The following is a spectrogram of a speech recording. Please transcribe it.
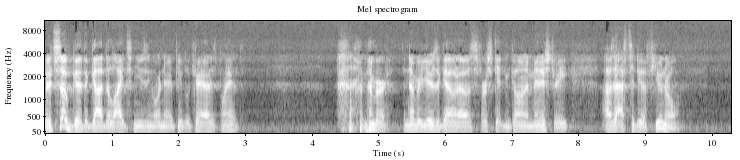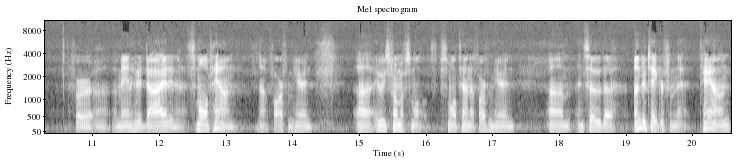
But it's so good that God delights in using ordinary people to carry out his plans. I remember a number of years ago when I was first getting going in ministry, I was asked to do a funeral for uh, a man who had died in a small town not far from here. And uh, it was from a small, small town not far from here. And, um, and so the undertaker from that town,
